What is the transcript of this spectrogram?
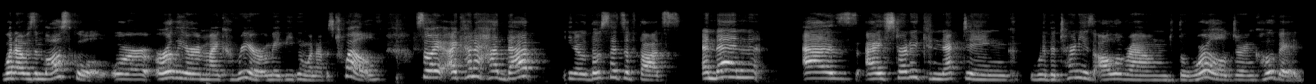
when I was in law school or earlier in my career, or maybe even when I was 12. So I, I kind of had that, you know, those sets of thoughts. And then as I started connecting with attorneys all around the world during COVID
